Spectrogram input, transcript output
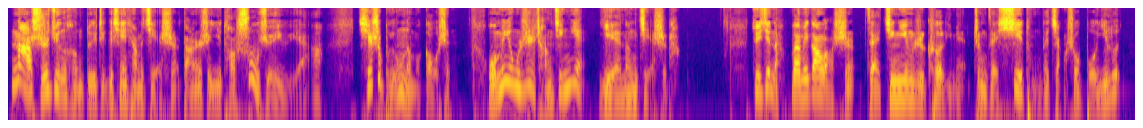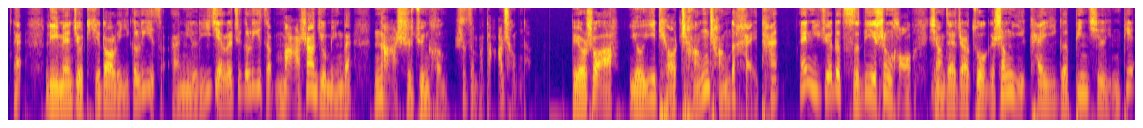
纳什均衡对这个现象的解释，当然是一套数学语言啊，其实不用那么高深，我们用日常经验也能解释它。最近呢，万维刚老师在精英日课里面正在系统的讲授博弈论，哎，里面就提到了一个例子啊，你理解了这个例子，马上就明白纳什均衡是怎么达成的。比如说啊，有一条长长的海滩，哎，你觉得此地甚好，想在这儿做个生意，开一个冰淇淋店。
